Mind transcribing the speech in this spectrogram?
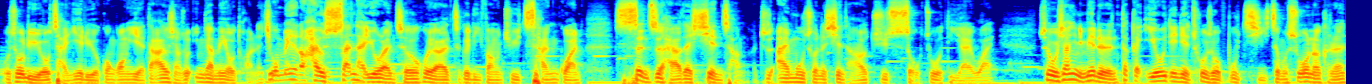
我说旅游产业、旅游观光业，大家都想说应该没有团了。结果没想到还有三台游览车会来这个地方去参观，甚至还要在现场，就是爱慕村的现场要去手做 DIY。所以，我相信里面的人大概也有一点点措手不及。怎么说呢？可能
